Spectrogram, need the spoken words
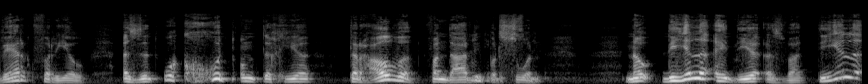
werk vir jou, is dit ook goed om te gee terhalwe van daardie persoon. Nou, die hele idee is wat? Die hele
